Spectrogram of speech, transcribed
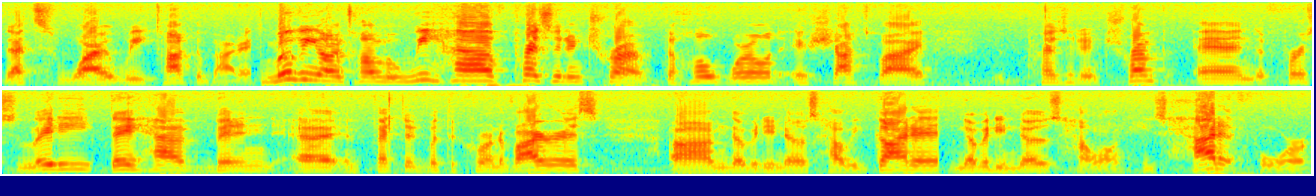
that's why we talk about it. Moving on, Tom, we have President Trump. The whole world is shocked by President Trump and the First Lady. They have been uh, infected with the coronavirus. Um, nobody knows how he got it. Nobody knows how long he's had it for.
